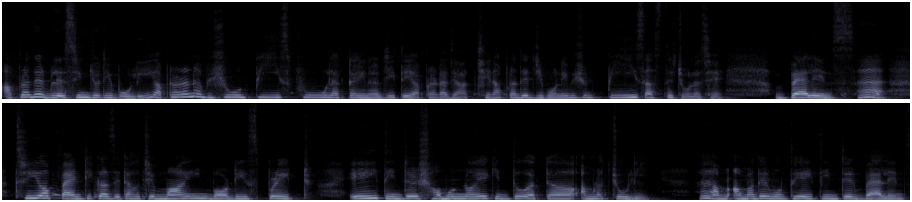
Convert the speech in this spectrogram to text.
আপনাদের ব্লেসিং যদি বলি, আপনারা না ভীষণ পিসফুল একটা এনার্জিতে আপনারা যাচ্ছেন। আপনাদের জীবনে ভীষণ পিস আসতে চলেছে। ব্যালেন্স হ্যাঁ? থ্রি অফ প্যান্টিকাস এটা হচ্ছে মাইন্ড বডি স্পিরিট এই তিনটের সমন্বয়ে কিন্তু একটা আমরা চলি। হ্যাঁ আমাদের মধ্যে এই তিনটের ব্যালেন্স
